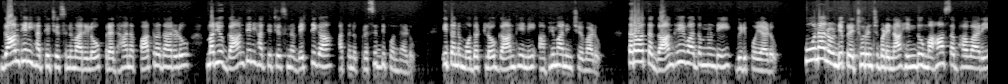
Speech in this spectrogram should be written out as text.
గాంధీని హత్య చేసిన వారిలో ప్రధాన పాత్రధారుడు మరియు గాంధీని హత్య చేసిన వ్యక్తిగా అతను ప్రసిద్ధి పొందాడు. ఇతను మొదట్లో గాంధీని అభిమానించేవాడు. తర్వాత గాంధీవాదం నుండి విడిపోయాడు. పూనా నుండి ప్రచురించబడిన హిందూ మహాసభ వారి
